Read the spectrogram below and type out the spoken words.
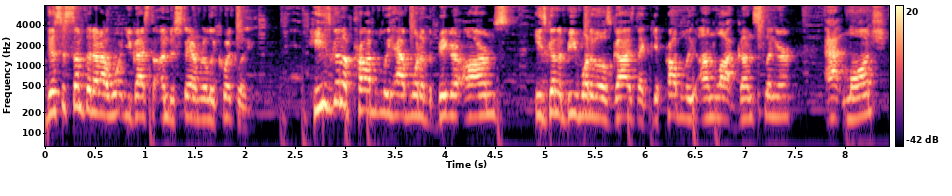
This is something that I want you guys to understand really quickly. He's gonna probably have one of the bigger arms. He's gonna be one of those guys that get probably unlock gunslinger at launch.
